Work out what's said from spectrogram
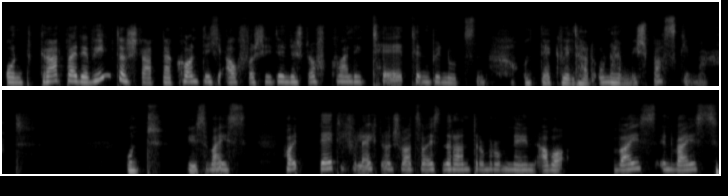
Und gerade bei der Winterstadt, da konnte ich auch verschiedene Stoffqualitäten benutzen. Und der Quilt hat unheimlich Spaß gemacht. Und ist weiß. Heute täte ich vielleicht nur einen schwarz-weißen Rand drumherum nähen, aber weiß in weiß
